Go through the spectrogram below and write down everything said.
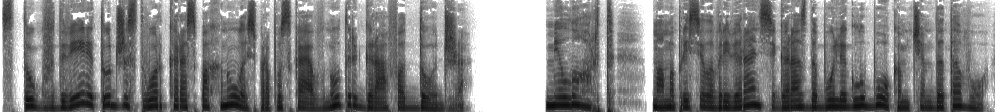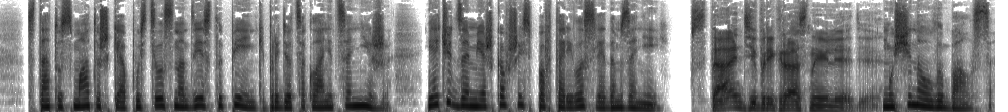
Стук в двери, тут же створка распахнулась, пропуская внутрь графа Доджа. «Милорд!» — мама присела в реверансе гораздо более глубоком, чем до того. Статус матушки опустился на две ступеньки, придется кланяться ниже. Я, чуть замешкавшись, повторила следом за ней. «Встаньте, прекрасные леди!» Мужчина улыбался.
